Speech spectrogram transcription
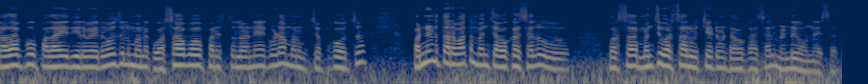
దాదాపు పదహైదు ఇరవై రోజులు మనకు వర్షాభావ పరిస్థితుల్లోనే కూడా మనం చెప్పుకోవచ్చు. పన్నెండు తర్వాత మంచి అవకాశాలు వర్ష మంచి వర్షాలు వచ్చేటువంటి అవకాశాలు మెండుగా ఉన్నాయి సార్.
